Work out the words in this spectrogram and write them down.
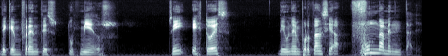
de que enfrentes tus miedos. ¿Sí? Esto es de una importancia fundamental.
